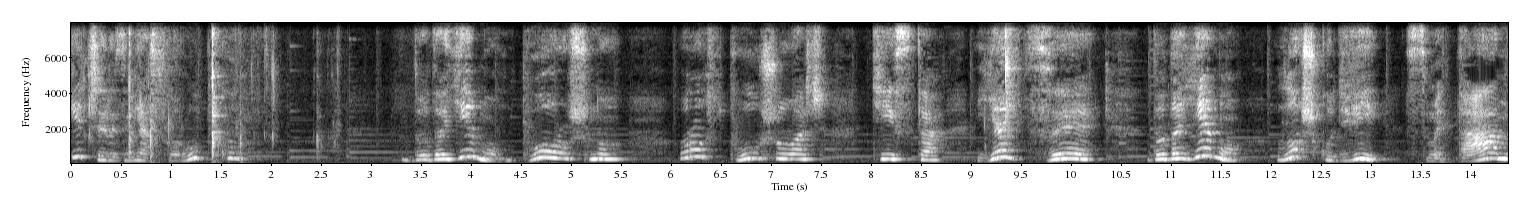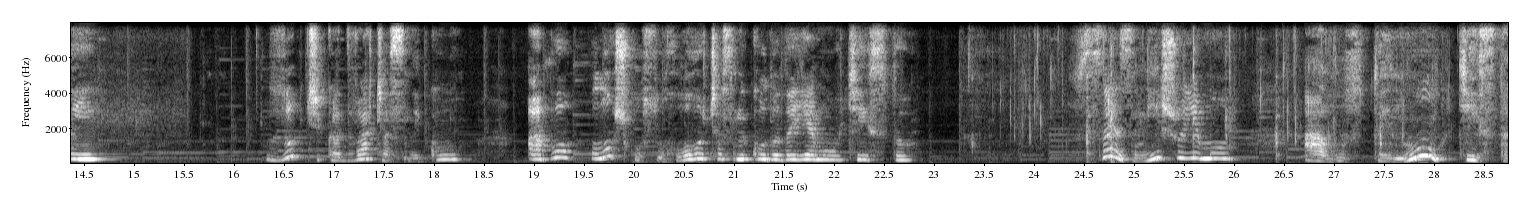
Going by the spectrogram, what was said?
і через м'ясорубку. Додаємо борошно, розпушувач тіста, яйце, додаємо ложку дві сметани, зубчика два часнику або ложку сухого часнику додаємо у тісто. Все змішуємо, а густину тіста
